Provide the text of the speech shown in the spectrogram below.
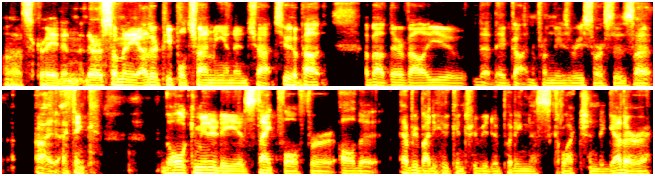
Well, that's great. And there are so many other people chiming in in chat too about about their value that they've gotten from these resources. I, I, I think the whole community is thankful for all the everybody who contributed putting this collection together.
